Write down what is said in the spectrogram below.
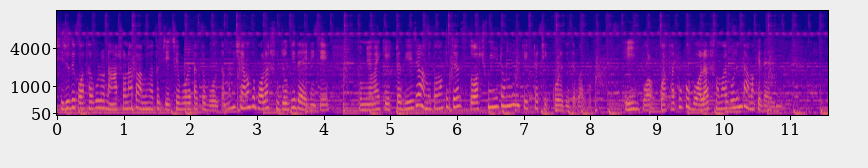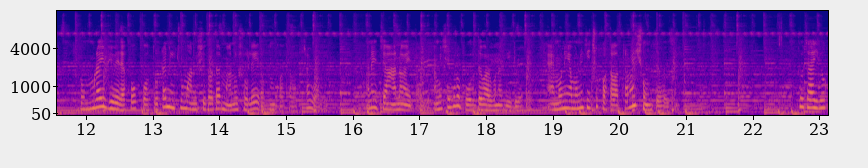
সে যদি কথাগুলো না শোনাতো, আমি হয়তো চেঁচে পড়ে তাকে বলতাম। মানে সে আমাকে বলার সুযোগই দেয়নি যে, তুমি আমায় কেকটা দিয়ে যাও, আমি তোমাকে জাস্ট দশ মিনিটের মধ্যে আমি কেকটা ঠিক করে দিতে পারব। এই কথাটুকু বলার সময় পর্যন্ত আমাকে দেয়নি। তোমরাই ভেবে দেখো, কতটা নিচু মানসিকতার মানুষ হলে এরকম কথাবার্তা বলে। মানে যা নয় তাই আমি সেগুলো বলতে পারব না ভিডিওতে। এমনই এমনই কিছু কথাবার্তা আমায় শুনতে হয়েছে। তো যাই হোক,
